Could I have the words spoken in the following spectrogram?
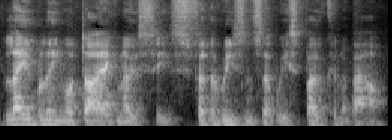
labeling or diagnoses for the reasons that we've spoken about.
